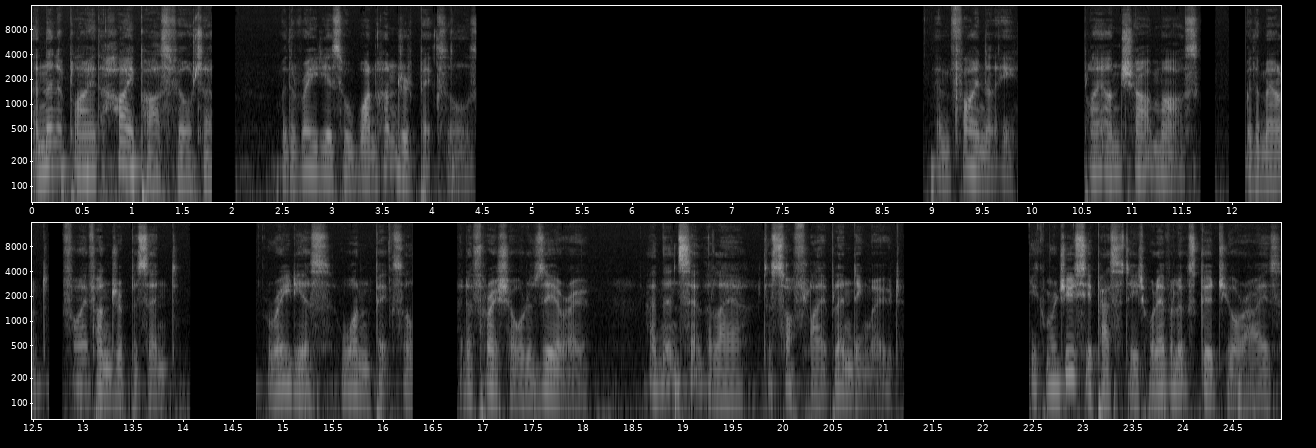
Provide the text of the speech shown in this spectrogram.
and then apply the high pass filter with a radius of 100 pixels. And finally, apply unsharp mask with amount 500%, radius 1 pixel and a threshold of 0, and then set the layer to soft light blending mode. You can reduce the opacity to whatever looks good to your eyes,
